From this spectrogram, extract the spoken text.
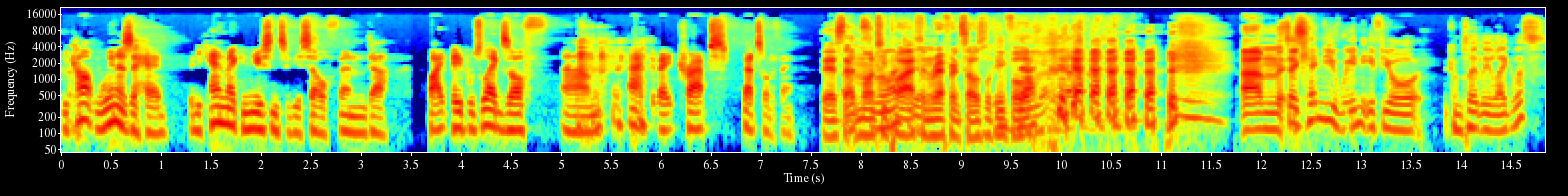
you can't win as a head but you can make a nuisance of yourself and uh, bite people's legs off um, activate traps that sort of thing There's that That's Monty reminds me Python of- reference I was looking Exactly, for. um, So can you win if you're completely legless?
